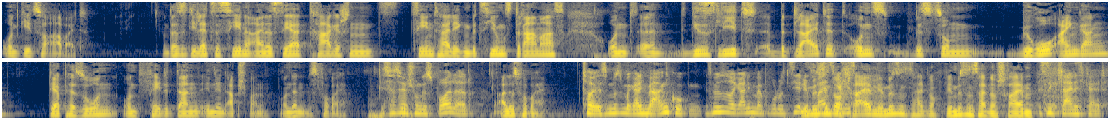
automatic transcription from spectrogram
und geht zur Arbeit. Und das ist die letzte Szene eines sehr tragischen zehnteiligen Beziehungsdramas und äh, dieses Lied begleitet uns bis zum Büroeingang der Person und fadet dann in den Abspann und dann ist vorbei. Das hast du ja schon gespoilert. Alles vorbei. Toll, jetzt müssen wir gar nicht mehr angucken. Jetzt müssen wir gar nicht mehr produzieren. Wir müssen es noch schreiben, wir müssen es halt noch, wir müssen es halt noch schreiben. Ist eine Kleinigkeit.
